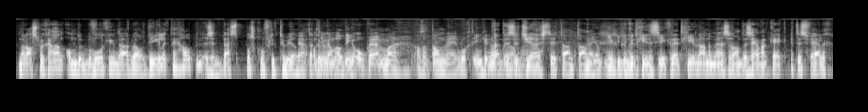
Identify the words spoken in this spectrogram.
maar als we gaan om de bevolking daar wel degelijk te helpen, is het best postconflictueel. Ja, want je kan wel dingen opruimen, maar als het dan weer wordt ingenomen, dat is het juist. Dan, dan, kan je opnieuw beginnen. Je kunt geen zekerheid geven aan de mensen van te zeggen van kijk, het is veilig.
